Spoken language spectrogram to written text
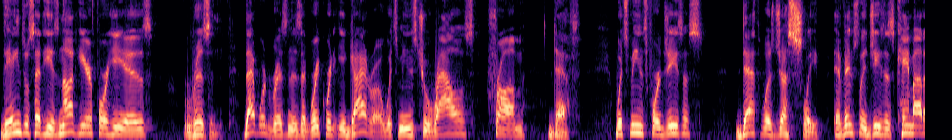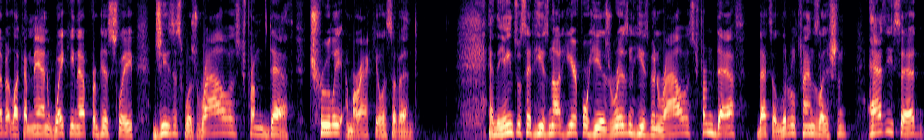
the angel said, He is not here, for he is risen. That word risen is a Greek word egeiro, which means to rouse from death, which means for Jesus, death was just sleep. Eventually, Jesus came out of it like a man waking up from his sleep. Jesus was roused from death, truly a miraculous event. And the angel said, He is not here, for he is risen. He's been roused from death. That's a literal translation as he said,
